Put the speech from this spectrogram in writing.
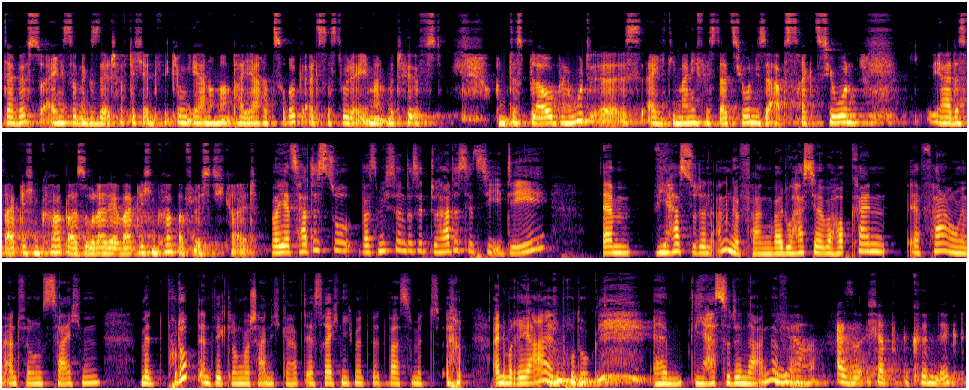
da wirst du eigentlich so eine gesellschaftliche Entwicklung eher noch mal ein paar Jahre zurück, als dass du da jemand mit hilfst. Und das blaue Blut äh, ist eigentlich die Manifestation dieser Abstraktion ja, des weiblichen Körpers oder der weiblichen Körperflüssigkeit. Aber jetzt hattest du, was mich so interessiert, du hattest jetzt die Idee, ähm, wie hast du denn angefangen? Weil du hast ja überhaupt keine Erfahrung in Anführungszeichen mit Produktentwicklung wahrscheinlich gehabt. Erst recht nicht mit, mit was mit einem realen Produkt. ähm, wie hast du denn da angefangen? Ja, also ich habe gekündigt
